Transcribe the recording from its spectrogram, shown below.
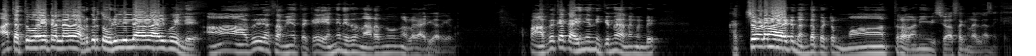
ആ ചത്തുപോയിട്ടല്ലാതെ അവർക്കൊരു തൊഴിലില്ലാതെ ആയിപ്പോയില്ലേ? ആ അത് ആ സമയത്തൊക്കെ എങ്ങനെ ഇത് നടന്നു എന്നുള്ള കാര്യം അറിയണം. അപ്പം അതൊക്കെ കഴിഞ്ഞ് നിൽക്കുന്ന കാരണം കൊണ്ട് കച്ചവടമായിട്ട് ബന്ധപ്പെട്ട് മാത്രമാണ് ഈ വിശ്വാസങ്ങളെല്ലാം നിൽക്കുന്നത്.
